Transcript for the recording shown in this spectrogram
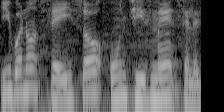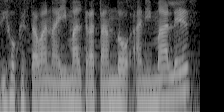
y bueno, se hizo un chisme, se les dijo que estaban ahí maltratando animales.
